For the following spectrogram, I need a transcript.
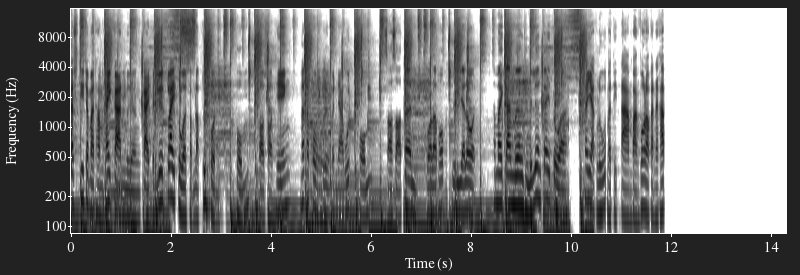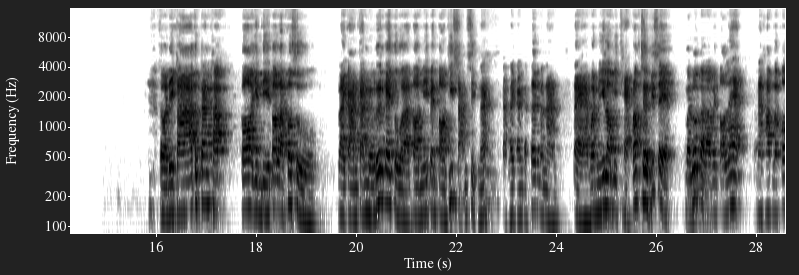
สต์ที่จะมาทำให้การเมืองกลายเป็นเรื่องใกล้ตัวสำหรับทุกคน ผมสอสอเท้งนัตพงษ์เรืองปัญญาวุฒิผมสสเติ้ลวรพพวิริยโรธทำไมการเมืองถึงเป็นเรื่องใกล้ตัว ถ้าอยากรู้มาติดตามฟังพวกเรากันนะครับ สวัสดีครับทุกท่านครับ ก็ยินดีต้อนรับเข้าสู่รายการการเมืองเรื่องใกล้ตัว ตอนนี้เป็นตอนที่ 30 นะจากรายการกัตเติ้ลมานาน แต่วันนี้เรามีแขกรับเชิญพิเศษมาร่วมกับเราเป็นตอนแรกนะครับ แล้วก็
